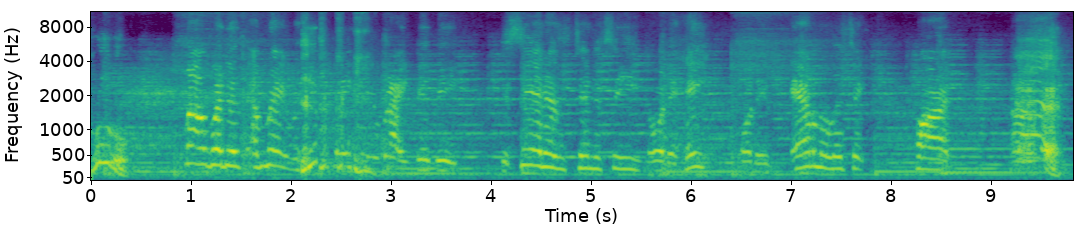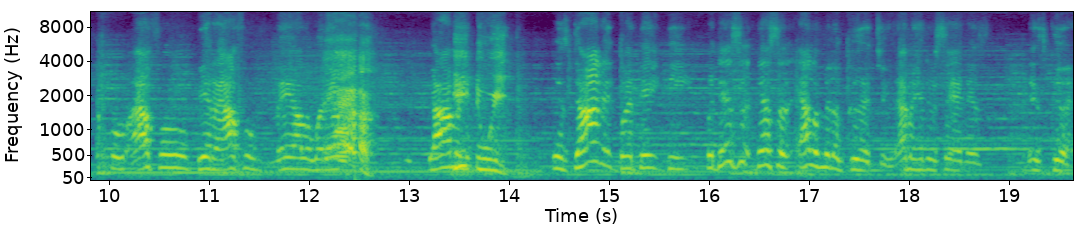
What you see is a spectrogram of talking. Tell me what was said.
brutal. Well, but the, I mean, human nature, you're right. The, the, the sin has a tendency, or the hate, or the animalistic part, Yeah, alpha, alpha, being an alpha male or whatever, yeah. is Eat the weak. It's dominant, but they, the, but there's a, there's an element of good too. I mean, just saying it's, it's good.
